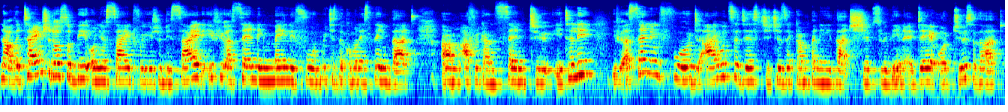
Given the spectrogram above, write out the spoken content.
Now the time should also be on your side for you to decide if you are sending mainly food, which is the commonest thing that um, Africans send to Italy. If you are sending food, I would suggest to choose a company that ships within a day or two so that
